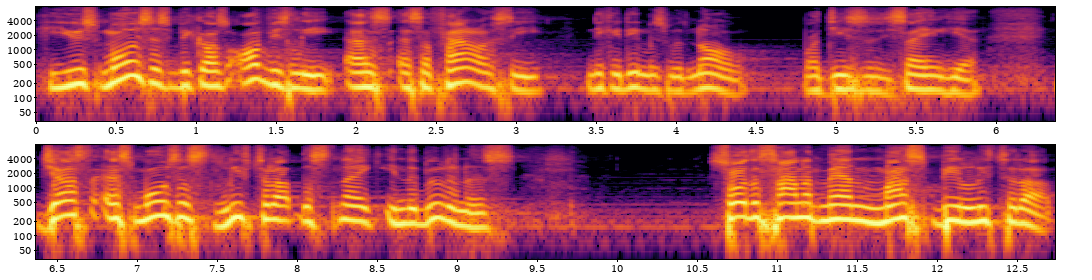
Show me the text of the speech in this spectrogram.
He used Moses because obviously, as, as a Pharisee, Nicodemus would know what Jesus is saying here. Just as Moses lifted up the snake in the wilderness, so the Son of Man must be lifted up,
